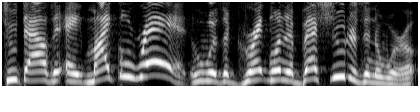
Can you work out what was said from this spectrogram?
2008, Michael Redd, who was a great one of the best shooters in the world.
